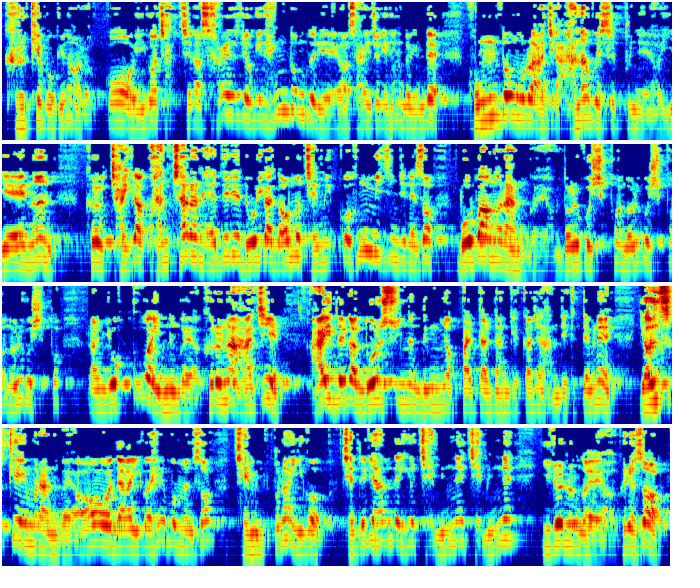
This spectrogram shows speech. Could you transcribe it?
그렇게 보기는 어렵고 이거 자체가 사회적인 행동들이에요. 사회적인 행동인데 공동으로 아직 안 하고 있을 뿐이에요. 얘는 그 자기가 관찰한 애들이 놀이가 너무 재밌고 흥미진진해서 모방을 하는 거예요. 놀고 싶어, 놀고 싶어, 놀고 싶어 라는 욕구가 있는 거예요. 그러나 아직 아이들과 놀 수 있는 능력 발달 단계까지는 안 됐기 때문에 연습 게임을 하는 거예요. 어, 내가 이거 해보면서 재밌구나. 이거 쟤들이 하는데 이거 재밌네, 재밌네 이러는 거예요. 그래서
